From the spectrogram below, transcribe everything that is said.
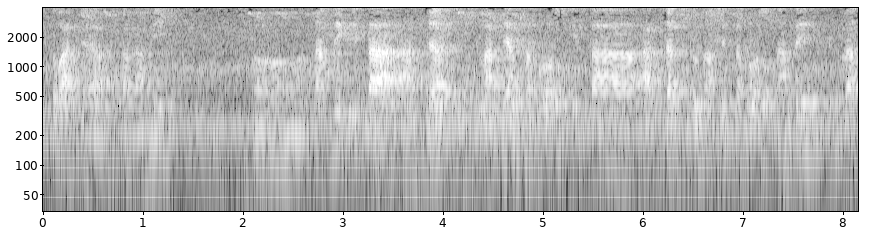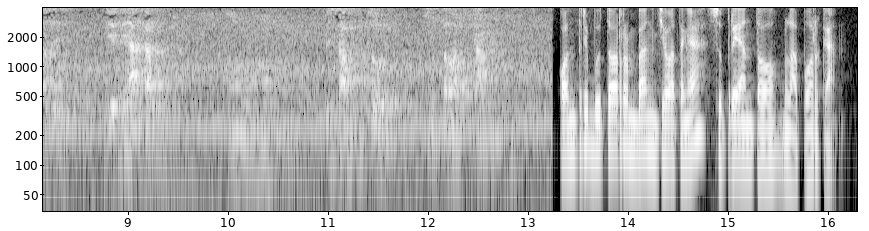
itu ada anggota kami nanti kita ajak latihan terus, kita ajak donasi terus, nanti generasi ini akan uh, bisa muncul setelah kami. Kontributor Rembang Jawa Tengah, Suprianto melaporkan.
